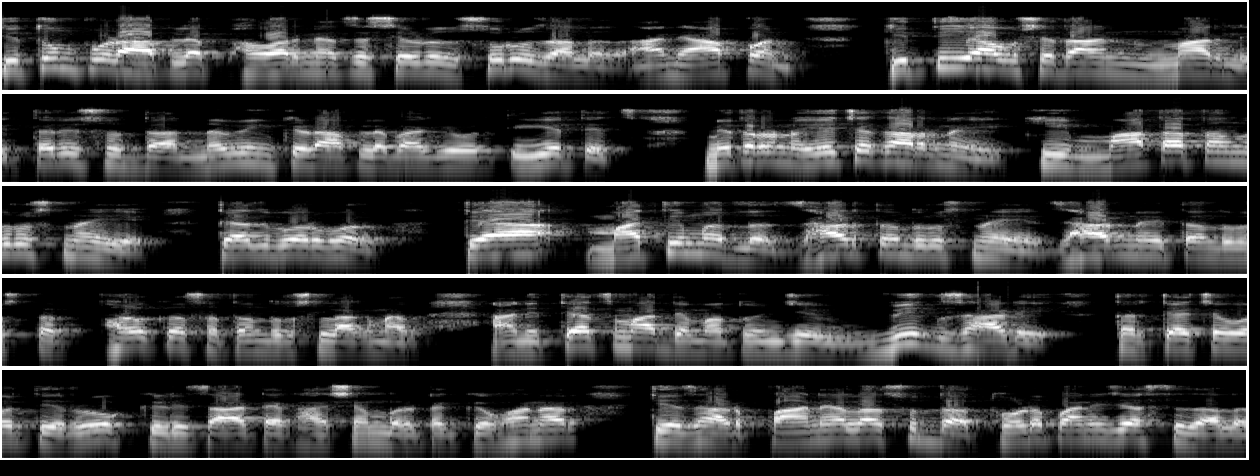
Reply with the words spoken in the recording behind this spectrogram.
तिथून पुढे आपल्या फवारण्याचं शेड्यूल सुरू झालं आणि आपण किती औषधां मारली तरी सुद्धा नवीन किडा आपल्या बागेवरती येतेच. मित्रांनो याचे कारण आहे की माता तंदुरुस्त नाहीये. त्याचबरोबर त्या मातीमधलं झाड तंदुरुस्त नाही झाड नाही तंदुरुस्त तर फळ कसं तंदुरुस्त लागणार? आणि त्याच माध्यमातून जे वीक झाड आहे तर त्याच्यावरती रोग किडीचा अटॅक हा शंभर टक्के होणार. ते झाड पाण्याला सुद्धा थोडं पाणी जास्त झालं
